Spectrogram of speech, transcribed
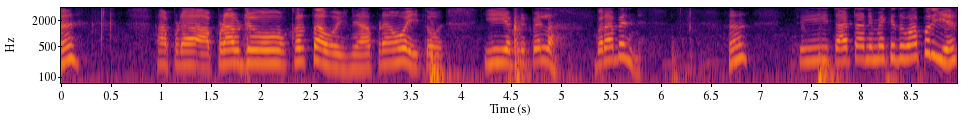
હે? આપણા આપણા જો કરતા હોય ને, આપણા હોય તો એ આપણે પહેલાં, બરાબર ને? હા? એ ટાટાની મેં કીધું વાપરીએ.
